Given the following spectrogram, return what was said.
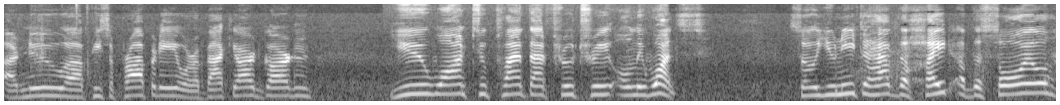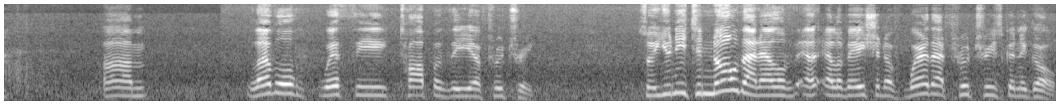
a new uh, piece of property or a backyard garden you want to plant that fruit tree only once. So you need to have the height of the soil um, level with the top of the uh, fruit tree. So you need to know that ele elevation of where that fruit tree is going to go.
